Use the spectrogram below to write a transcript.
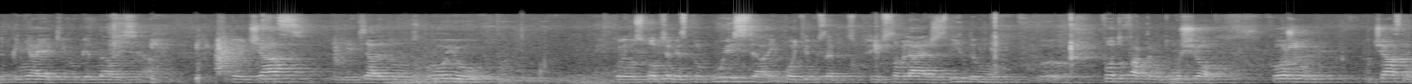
Ірпіня, які об'єдналися в той час і взяли нову зброю, коли з хлопцями спілкуєшся і потім це співставляєш з відео, е, фотофактами, тому що кожен учасник,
